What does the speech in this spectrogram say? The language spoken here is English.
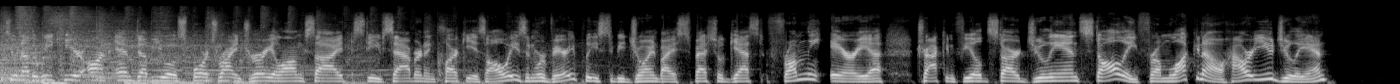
To another week here on MWO Sports. Ryan Drury alongside Steve Sabourin and Clarky as always. And we're very pleased to be joined by a special guest from the area, track and field star Julie-Anne Staehli from Lucknow. How are you, Julie-Anne?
